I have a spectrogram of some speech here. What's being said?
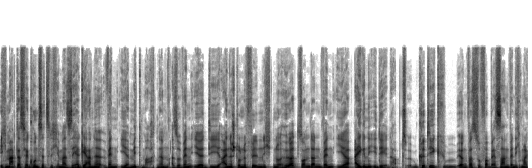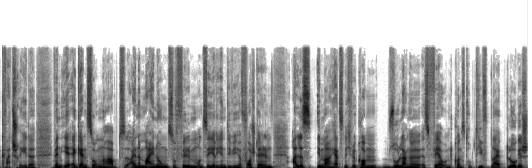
Ich mag das ja grundsätzlich immer sehr gerne, wenn ihr mitmacht. Ne? Also wenn ihr die eine Stunde Film nicht nur hört, sondern wenn ihr eigene Ideen habt. Kritik, irgendwas zu verbessern, wenn ich mal Quatsch rede. Wenn ihr Ergänzungen habt, eine Meinung zu Filmen und Serien, die wir hier vorstellen. Alles immer herzlich willkommen, solange es fair und konstruktiv bleibt, logisch.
